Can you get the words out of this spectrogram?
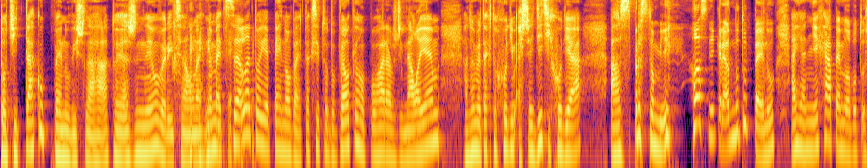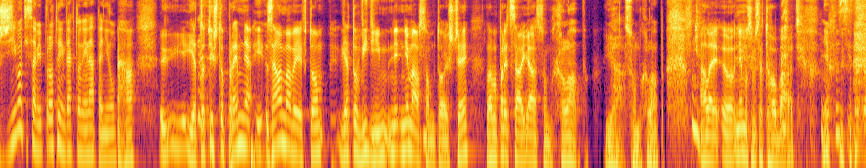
to ti takú penu vyšľahá, to je až neuveriteľné. No celé to je penové, tak si to do veľkého pohára vždy nalejem a no me takto chodím, ešte deti chodia a s prstom mi vlastne kradnú tú penu a ja nechápem, lebo to v živote sa mi proteín takto nenapenil. Aha. Ja totiž to pre mňa, zaujímavé je v tom, ja to vidím, ne, nemal som to ešte, lebo predsa ja som chlap. Ja som chlap. Ale uh, nemusím sa toho báť. Nemusí sa to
